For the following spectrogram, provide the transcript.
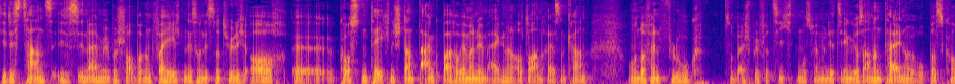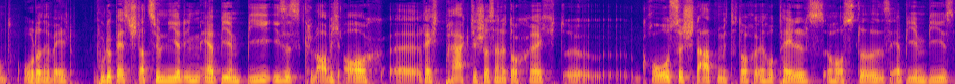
die Distanz ist in einem überschaubaren Verhältnis und ist natürlich auch äh, kostentechnisch dann dankbarer, wenn man mit dem eigenen Auto anreisen kann und auf einen Flug zum Beispiel verzichten muss, wenn man jetzt irgendwie aus anderen Teilen Europas kommt oder der Welt. Budapest stationiert im Airbnb ist es, glaube ich, auch äh, recht praktisch, dass eine doch recht äh, große Stadt mit doch Hotels, Hostels, Airbnbs,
